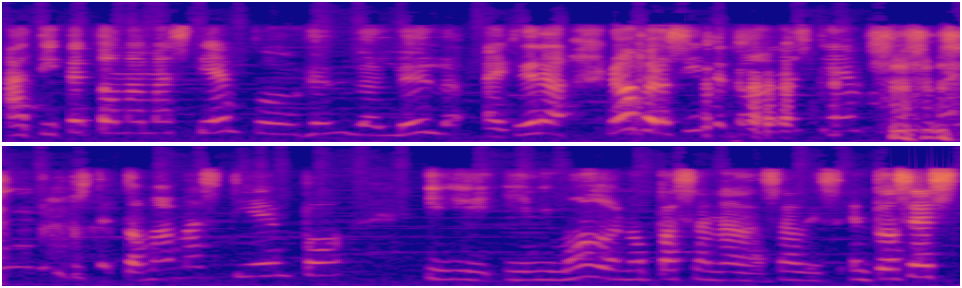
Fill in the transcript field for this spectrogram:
a ti te toma más tiempo, la lela. no, pero sí, te toma más tiempo. pues te toma más tiempo y, y ni modo, no pasa nada, ¿sabes? Entonces,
